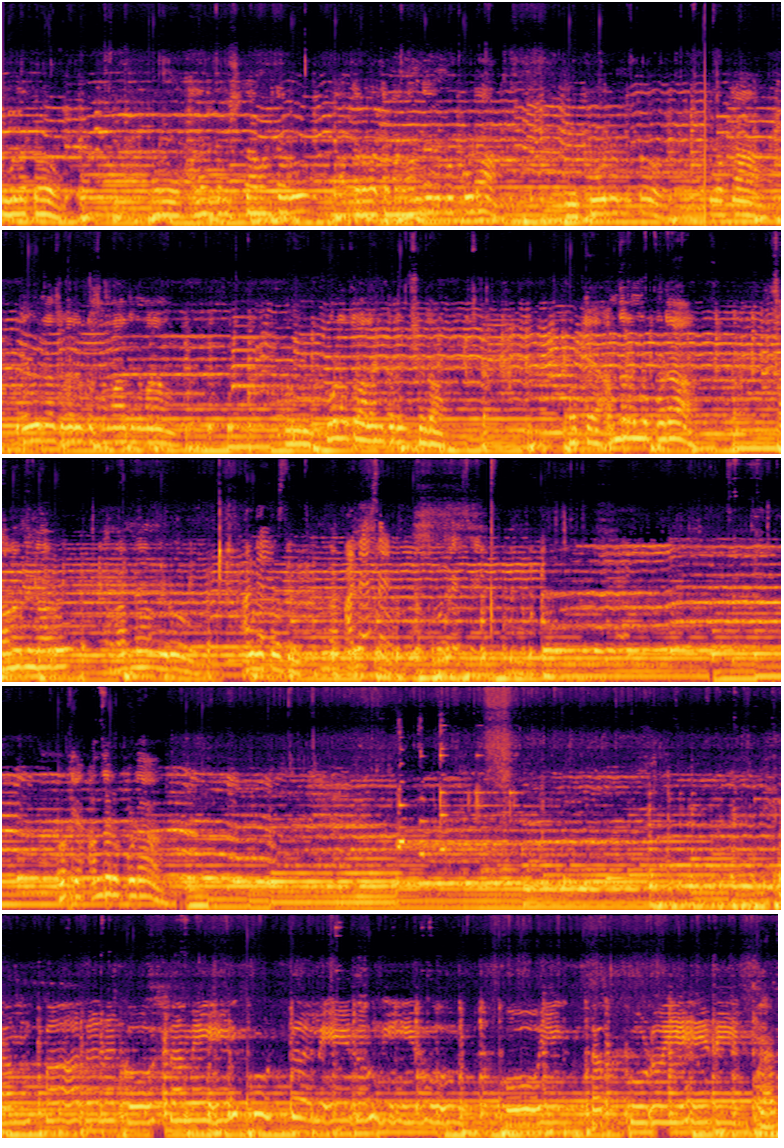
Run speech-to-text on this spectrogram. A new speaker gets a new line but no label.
పూలతో మరి అలంకరిస్తూ ఉంటారు ఆ తర్వాత మనమందరము కూడా ఈ పూలతో ఈ యొక్క దేవిరాజు గారి యొక్క సమాధిని మనం పూలతో అలంకరించుదాం. ఓకే అందరము కూడా సలోని గారు రమ్య మీరు పూలతోటి ఓకే అందరూ కూడా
